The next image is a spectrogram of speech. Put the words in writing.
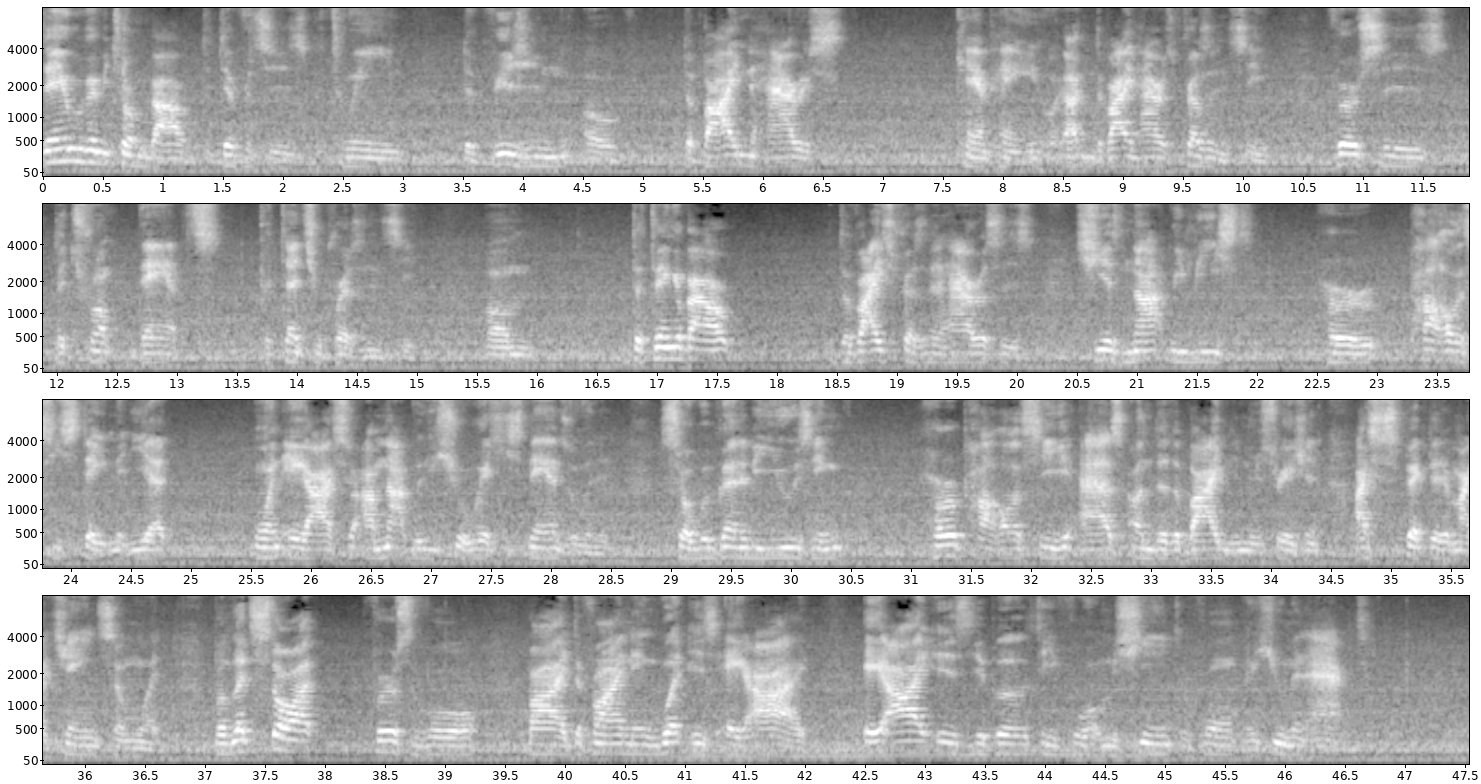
today we're going to be talking about the differences between the vision of the Biden-Harris campaign, or uh, the Biden-Harris presidency, versus the Trump-Vance potential presidency. Um, the thing about the Vice President Harris is she has not released her policy statement yet on AI, so I'm not really sure where she stands on it. So we're going to be using her policy as under the Biden administration. I suspect that it might change somewhat. But let's start, first of all, by defining what is AI. AI is the ability for a machine to perform a human act.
